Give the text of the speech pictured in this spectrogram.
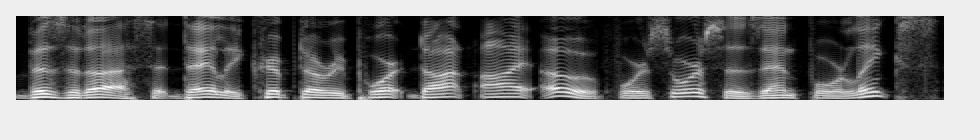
Visit us at dailycryptoreport.io for sources and for links.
